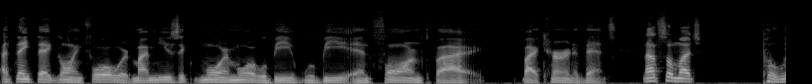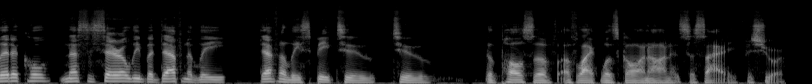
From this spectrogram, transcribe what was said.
i think that going forward my music more and more will be will be informed by by current events. Not so much political necessarily but definitely definitely speak to to the pulse of of like what's going on in society for sure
